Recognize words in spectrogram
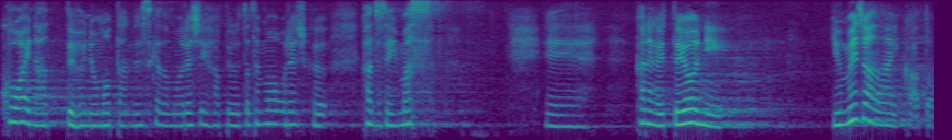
怖いなっていうふうに思ったんですけども嬉しい発表とても嬉しく感じています、えー彼が言ったように夢じゃないかと。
